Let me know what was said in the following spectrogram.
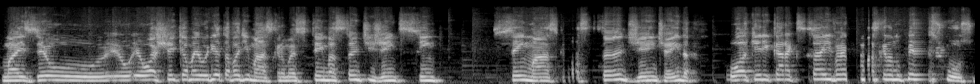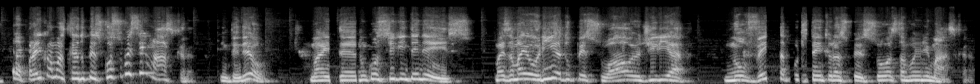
Mas eu, eu, eu achei que a maioria estava de máscara, mas tem bastante gente sim sem máscara, bastante gente ainda ou aquele cara que sai e vai com a máscara no pescoço. Pô, pra ir com a máscara do pescoço vai sem máscara, entendeu? Mas é, não consigo entender isso. Mas a maioria do pessoal, eu diria 90% das pessoas estavam de máscara.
